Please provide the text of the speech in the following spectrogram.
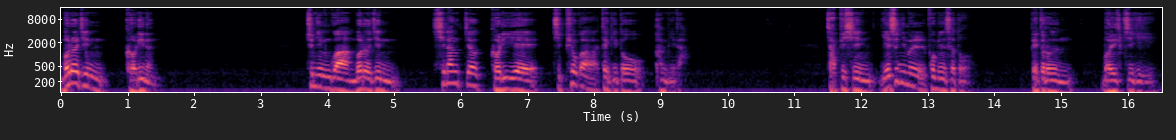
멀어진 거리는 주님과 멀어진 신앙적 거리의 지표가 되기도 합니다. 잡히신 예수님을 보면서도 베드로는 멀찍이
